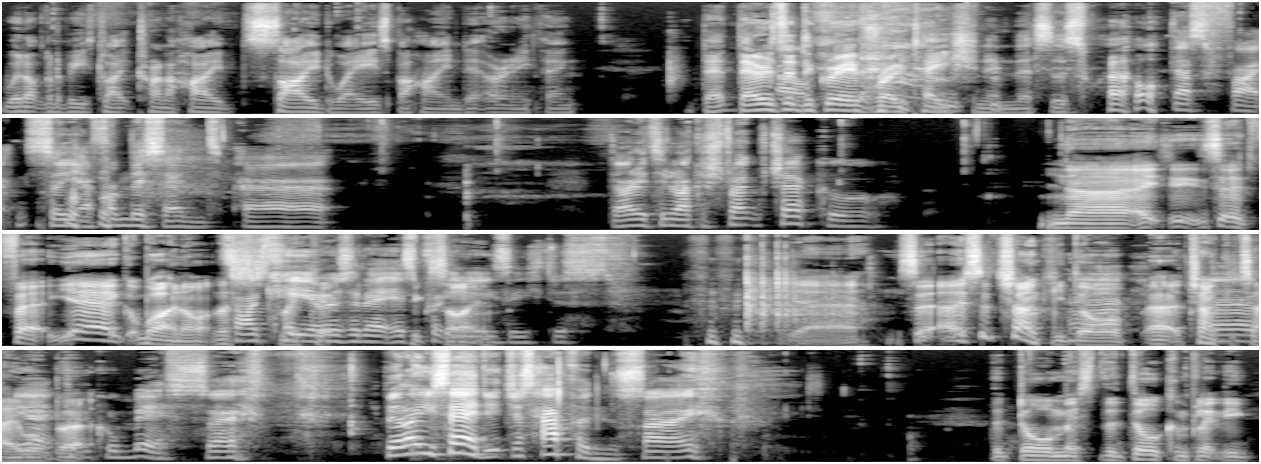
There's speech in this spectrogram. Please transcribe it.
we're not going to be like trying to hide sideways behind it or anything. There, there is a Oh. degree of rotation in this as well. That's fine. So yeah, from this end, uh, do I need to do like a strength check or No, it, it's a fair, yeah. Why not? Let's it's make IKEA, it isn't it? It's exciting. pretty easy. Just Yeah, it's a, it's a chunky door, uh, chunky uh, table, yeah, but critical miss. So, but like you said, it just happens. So the door miss the door completely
